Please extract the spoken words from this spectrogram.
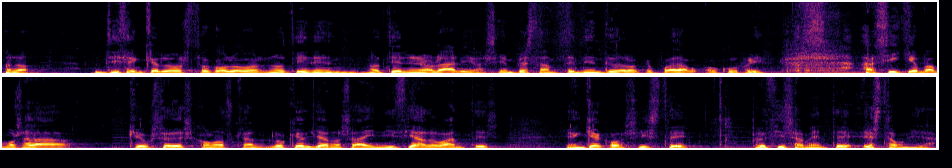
bueno, dicen que los tocólogos no tienen, no tienen horario, siempre están pendientes de lo que pueda ocurrir. Así que vamos a que ustedes conozcan lo que él ya nos ha iniciado antes, en qué consiste precisamente esta unidad.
